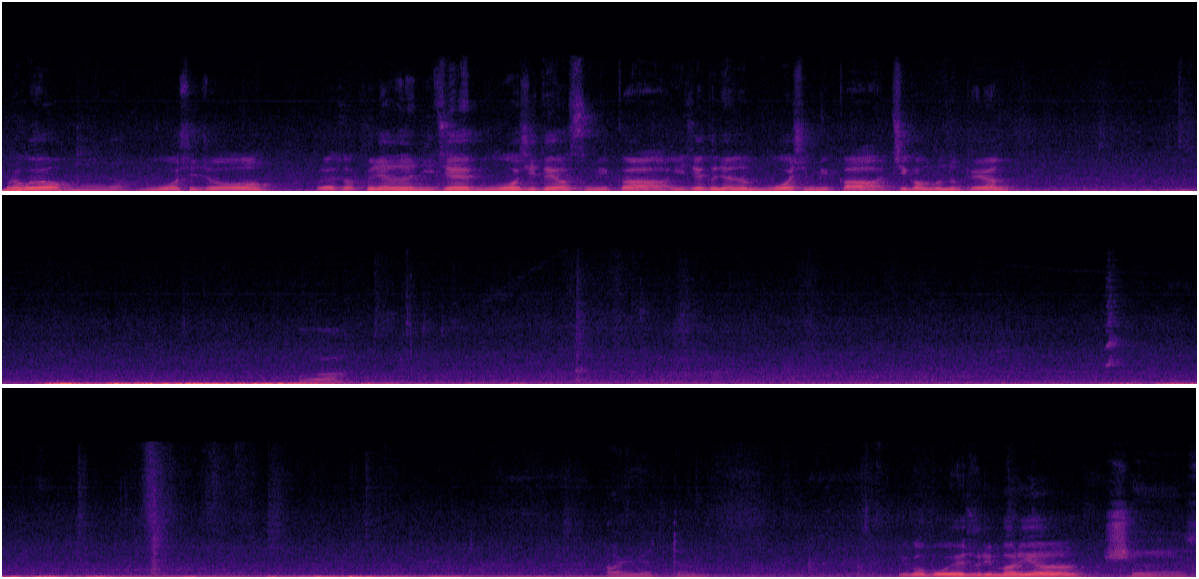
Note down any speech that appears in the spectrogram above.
뭐라고요? 무엇? 무엇이죠? 그래서 그녀는 이제 무엇이 되었습니까? 이제 그녀는 무엇입니까? 직업 묻는 표현? 와 are you doing? 이거 뭐의 줄임말이야? She is.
